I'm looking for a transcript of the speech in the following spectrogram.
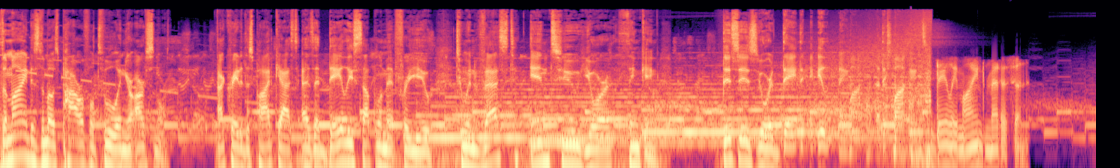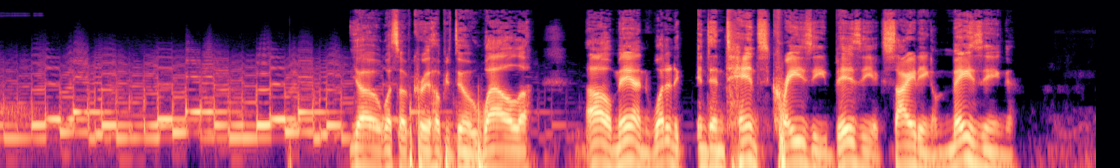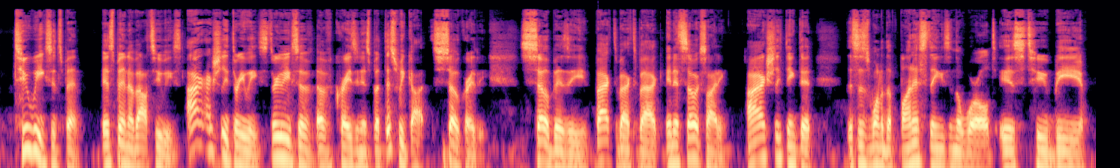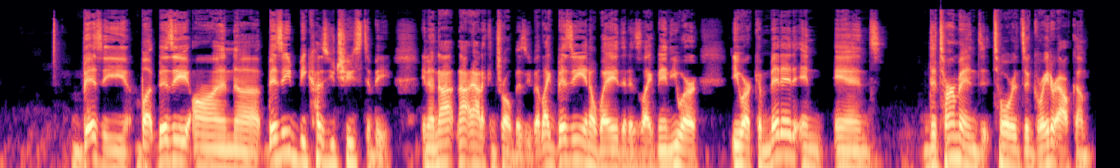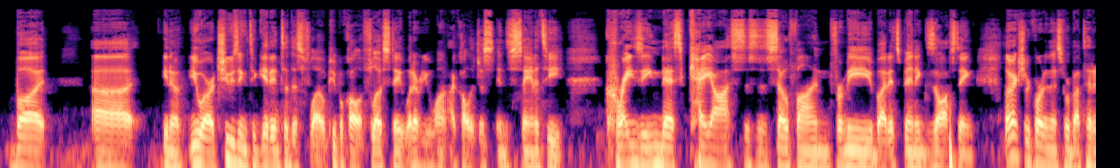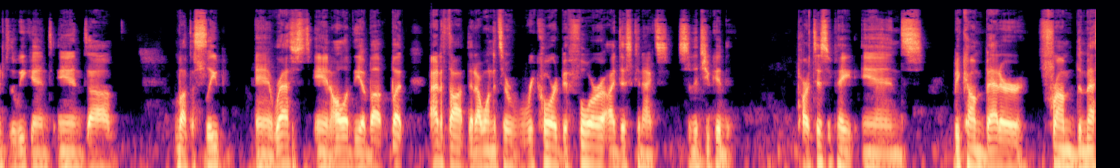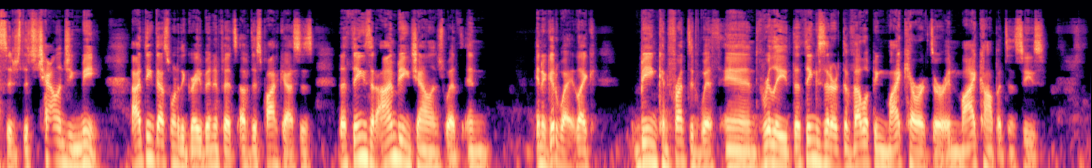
The mind is the most powerful tool in your arsenal. I created this podcast as a daily supplement for you to invest into your thinking. This is your daily Daily Mind Medicine. Yo, what's up, crew? Hope you're doing well. Oh man, what an, an intense, crazy, busy, exciting, amazing two weeks it's been. It's been about two weeks. Actually, three weeks. Three weeks of, of craziness. But this week got so crazy, so busy, back to back to back. And it's so exciting. I actually think that this is one of the funnest things in the world is to be busy, but busy on uh, busy because you choose to be. You know, not not out of control busy, but like busy in a way that is like, man, you are you are committed and and determined towards a greater outcome, but uh, you know, you are choosing to get into this flow. People call it flow state, whatever you want. I call it just insanity, craziness, chaos. This is so fun for me, but it's been exhausting. I'm actually recording this. We're about to head into the weekend and uh, I'm about to sleep and rest and all of the above. But I had a thought that I wanted to record before I disconnect so that you could participate and become better from the message that's challenging me I think that's one of the great benefits of this podcast is the things that I'm being challenged with in in a good way, like being confronted with and really the things that are developing my character and my competencies.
